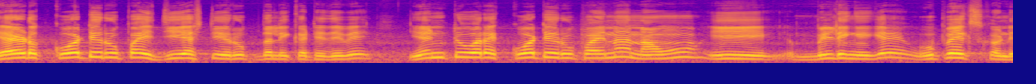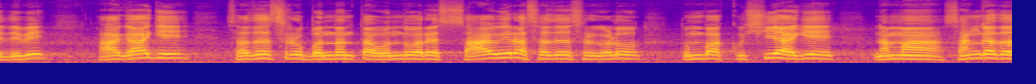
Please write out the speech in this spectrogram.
ಎರಡು ಕೋಟಿ ರೂಪಾಯಿ ಜಿ ಎಸ್ ಟಿ ರೂಪದಲ್ಲಿ ಕಟ್ಟಿದ್ದೀವಿ ಎಂಟೂವರೆ ಕೋಟಿ ರೂಪಾಯಿನ ನಾವು ಈ ಬಿಲ್ಡಿಂಗಿಗೆ ಉಪಯೋಗಿಸ್ಕೊಂಡಿದ್ದೀವಿ ಹಾಗಾಗಿ ಸದಸ್ಯರು ಬಂದಂಥ ಒಂದೂವರೆ ಸಾವಿರ ಸದಸ್ಯರುಗಳು ತುಂಬ ಖುಷಿಯಾಗಿ ನಮ್ಮ ಸಂಘದ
